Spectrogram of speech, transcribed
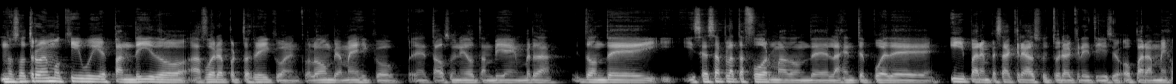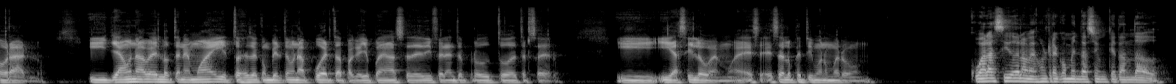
Nosotros vemos Kiwi expandido afuera de Puerto Rico, en Colombia, México, en Estados Unidos también, ¿verdad? Donde hice esa plataforma donde la gente puede ir para empezar a crear su historial crediticio o para mejorarlo. Y ya una vez lo tenemos ahí, entonces se convierte en una puerta para que ellos puedan hacer de diferentes productos de terceros. Y, y, así lo vemos. Ese, ese, es el objetivo número uno. ¿Cuál ha sido la mejor recomendación que te han dado?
